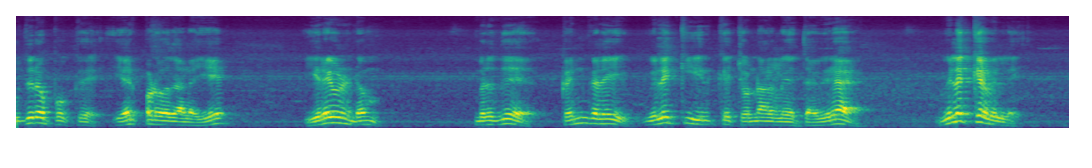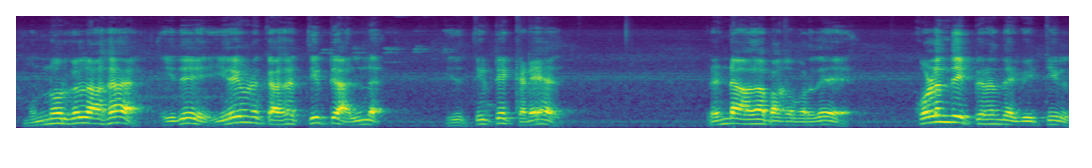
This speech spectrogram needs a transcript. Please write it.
உதிரப்போக்கு ஏற்படுவதாலேயே இறைவனிடம் இருந்து பெண்களை விலக்கி இருக்க சொன்னார்களே தவிர விளக்கவில்லை முன்னோர்களாக இது இறைவனுக்காக தீட்டு அல்ல. இது தீட்டே கிடையாது. ரெண்டாவதாக பார்க்க போகிறது குழந்தை பிறந்த வீட்டில்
